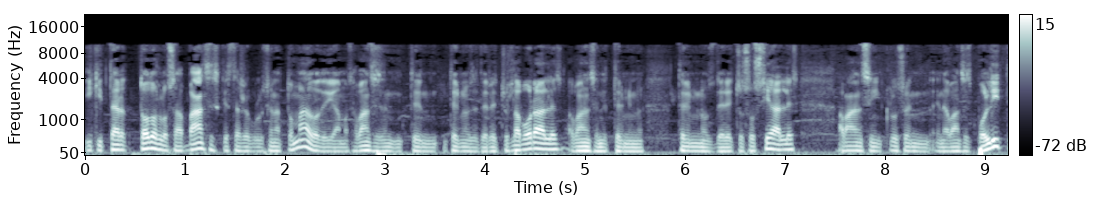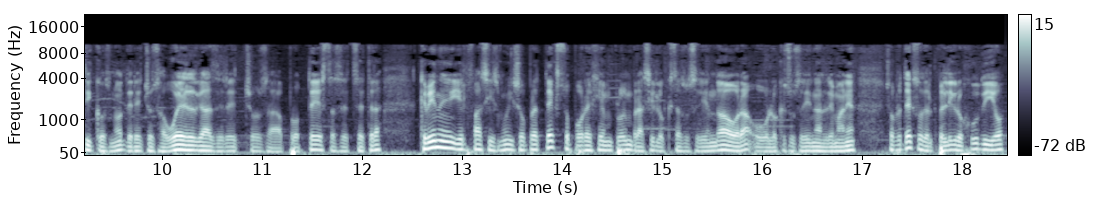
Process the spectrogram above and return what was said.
Y quitar todos los avances que esta revolución ha tomado, digamos, avances en, términos de derechos laborales, avances en términos, términos de derechos sociales, avances incluso en, avances políticos, ¿no? Derechos a huelgas, derechos a protestas, etcétera, que viene y el fascismo y sobre texto, por ejemplo, en Brasil lo que está sucediendo ahora o lo que sucede en Alemania, sobre texto del peligro judío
